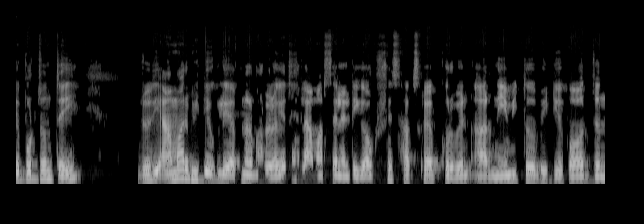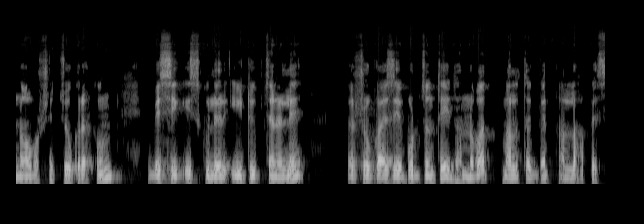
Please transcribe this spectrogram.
এ পর্যন্তই। যদি আমার ভিডিওগুলি আপনার ভালো লাগে, তাহলে আমার চ্যানেলটিকে অবশ্যই সাবস্ক্রাইব করবেন আর নিয়মিত ভিডিও পাওয়ার জন্য অবশ্যই চোখ রাখুন বেসিক স্কুলের ইউটিউব চ্যানেলে। দর্শক, আজ এ পর্যন্তই, ধন্যবাদ, ভালো থাকবেন, আল্লাহ হাফেজ।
